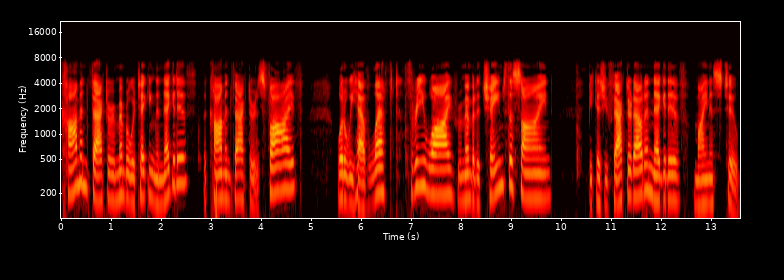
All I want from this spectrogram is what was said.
common factor. Remember, we're taking the negative. The common factor is 5. What do we have left? 3y. Remember to change the sign because you factored out a negative minus 2.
